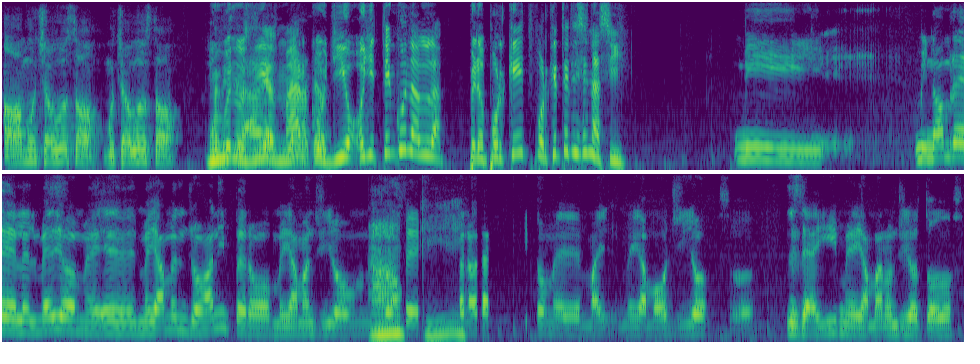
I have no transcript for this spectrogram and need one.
Oh, mucho gusto, mucho gusto. Muy buenos días, Marco, gracias. Gio. Oye, tengo una duda, pero ¿por qué, por qué te dicen así? Mi, mi nombre en el medio me, eh, me llaman Giovanni, pero me llaman Gio. Un Ah, profe ok. cuando era chiquito me, me, me llamó Gio. so, desde ahí me llamaron Gio todos.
